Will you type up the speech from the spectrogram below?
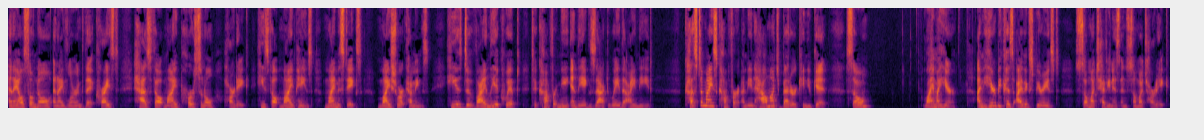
And I also know and I've learned that Christ has felt my personal heartache. He's felt my pains, my mistakes, my shortcomings. He is divinely equipped to comfort me in the exact way that I need. Customized comfort. I mean, how much better can you get? So, why am I here? I'm here because I've experienced so much heaviness and so much heartache.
